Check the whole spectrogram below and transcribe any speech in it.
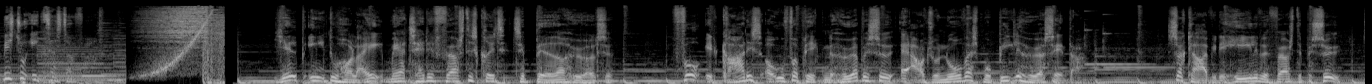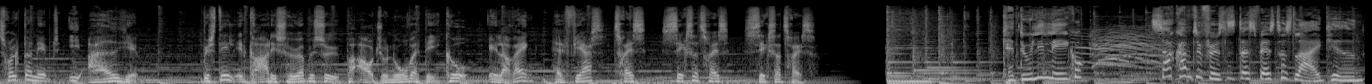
hvis du ikke tager stoffer. Hjælp en, du holder af med at tage det første skridt til bedre hørelse. Få et gratis og uforpligtende hørebesøg af Audionovas mobile hørecenter. Så klarer vi det hele ved første besøg, tryk dig nemt i eget hjem. Bestil et gratis hørebesøg på audionova.dk eller ring 70 60 66 66. Kan du lide Lego? Så kom til fødselsdagsfest hos Legekæden.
